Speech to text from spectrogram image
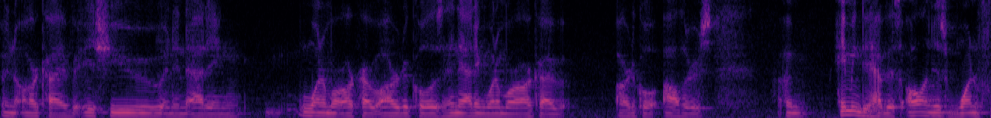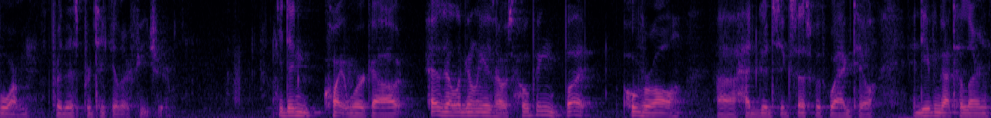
an archive issue and then adding one or more archive articles and then adding one or more archive article authors. I'm aiming to have this all in just one form for this particular feature. It didn't quite work out as elegantly as I was hoping, but overall uh, had good success with Wagtail and even got to learn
